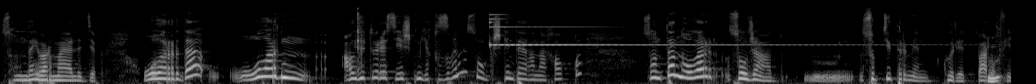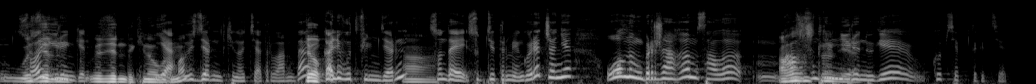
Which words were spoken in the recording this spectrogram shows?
Сондай бар ма әлі деп. Оларда олардың аудиториясы ешкімге қызық емес ол кішкентай ғана халық қой. Сондықтан олар сол жаңағы субтитрмен көреді барлық фильмді солай үйренген. өздерінде кино иә бар ма? өздерінің кинотеатрларында Жоқ. голливуд фильмдерін А. сондай субтитрмен көреді және оның бір жағы мысалы Ағылшын тілін иә. үйренуге көп септігі тиеді.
